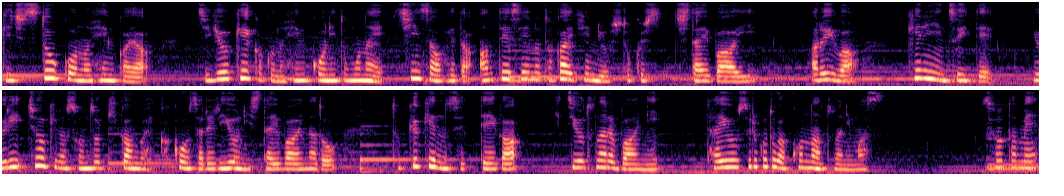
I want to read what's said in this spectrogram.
技術動向の変化や事業計画の変更に伴い審査を経た安定性の高い権利を取得したい場合あるいは権利についてより長期の存続期間が確保されるようにしたい場合など特許権の設定が必要となる場合に対応することが困難となります。そのため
